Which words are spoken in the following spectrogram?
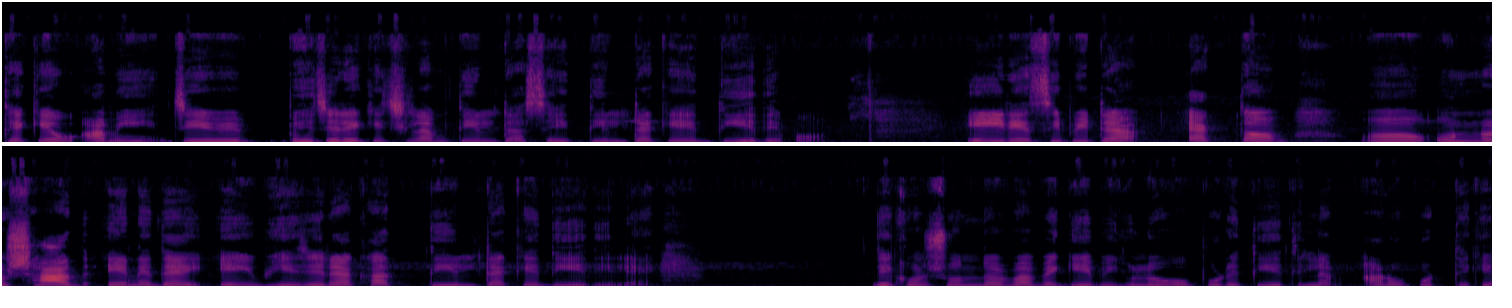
থেকেও আমি যে ভেজে রেখেছিলাম তিলটা, সেই তিলটাকে দিয়ে দেব। এই রেসিপিটা একদম অন্য স্বাদ এনে দেয় এই ভেজে রাখা তিলটাকে দিয়ে দিলে। দেখুন, সুন্দরভাবে গ্রেভিগুলো ওপরে দিয়ে দিলাম আর ওপর থেকে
